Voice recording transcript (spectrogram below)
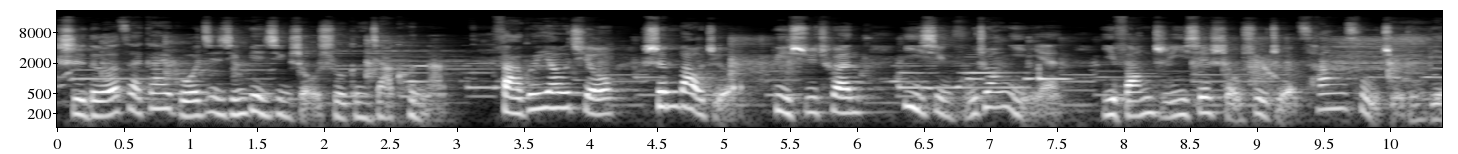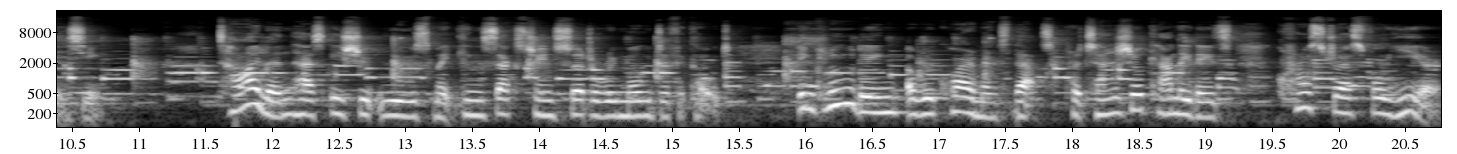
使得在该国进行变性手术更加困难。法规要求申报者必须穿异性服装一年，以防止一些手术者仓促决定变性。Thailand has issued rules making sex change surgery more difficult, including a requirement that potential candidates cross dress for a year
